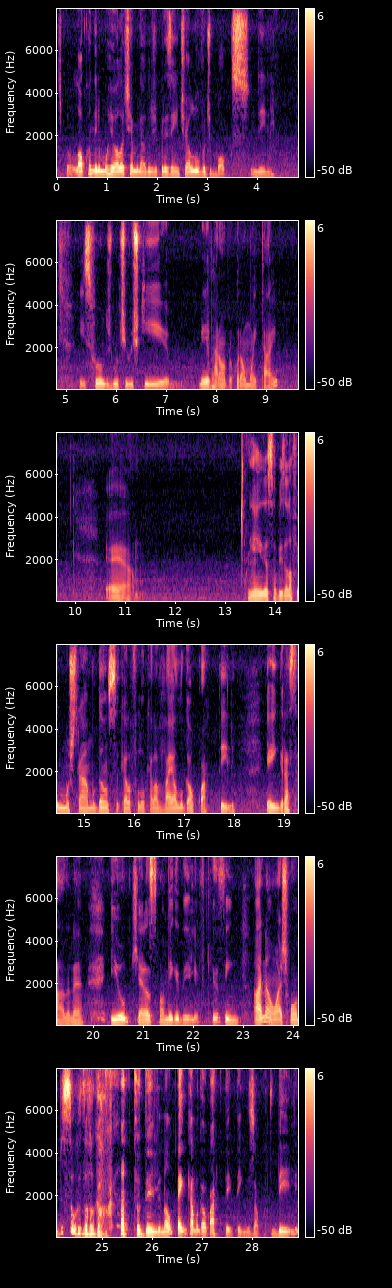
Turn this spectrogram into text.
tipo, logo quando ele morreu, ela tinha me dado de presente a luva de boxe dele. Esse foi um dos motivos que me levaram a procurar um Muay Thai. É... E aí dessa vez ela foi me mostrar a mudança que ela falou que ela vai alugar o quarto dele. E é engraçado, né? Eu, que era só amiga dele, eu fiquei assim, ah não, acho um absurdo alugar o quarto dele. Não tem que alugar o quarto dele, tem que deixar o quarto dele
